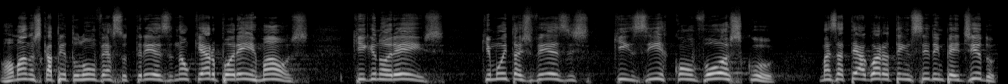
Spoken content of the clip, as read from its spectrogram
Romanos capítulo 1, verso 13: Não quero, porém, irmãos, que ignoreis que muitas vezes quis ir convosco, mas até agora eu tenho sido impedido,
